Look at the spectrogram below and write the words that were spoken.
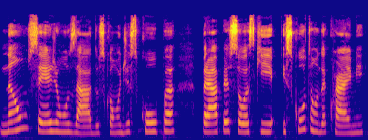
não sejam usados como desculpa para pessoas que escutam o The Crime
